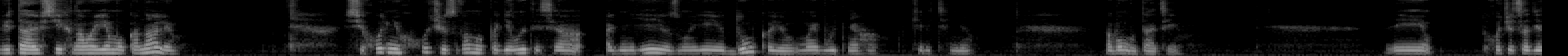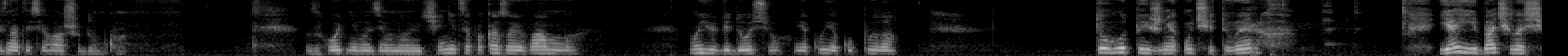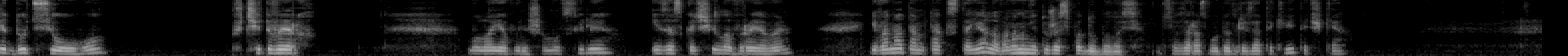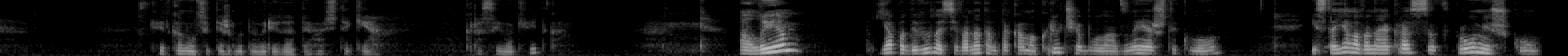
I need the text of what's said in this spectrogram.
Вітаю всіх на моєму каналі. Сьогодні хочу з вами поділитися однією з моєю думкою майбутнього квітіння або мутації. І хочеться дізнатися вашу думку. Згодні ви зі мною чи ні? Це показує вам мою бідосю, яку я купила того тижня у четверг. Я її бачила ще до цього, в четверг. Була я в іншому селі і заскочила в Реве. І вона там так стояла, вона мені дуже сподобалась. Це зараз буду обрізати квіточки. Квітконоси теж буду вирізати. Ось таке красива квітка. Але я подивилася, вона там така макрюча була, з неї аж текло. І стояла вона якраз в проміжку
